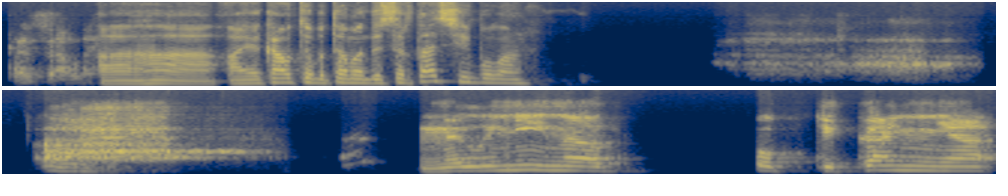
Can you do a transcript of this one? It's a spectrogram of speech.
казали. Ага. А яка у тебе тема дисертації була? Ах, Нелинійне обтікання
